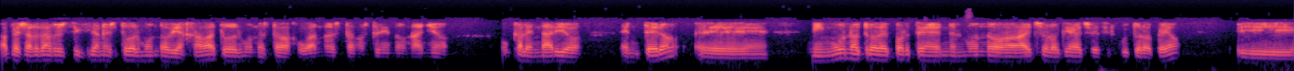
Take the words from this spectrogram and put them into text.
a pesar de las restricciones todo el mundo viajaba, todo el mundo estaba jugando, estamos teniendo un año un calendario entero. Eh, ningún otro deporte en el mundo ha hecho lo que ha hecho el circuito europeo y,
